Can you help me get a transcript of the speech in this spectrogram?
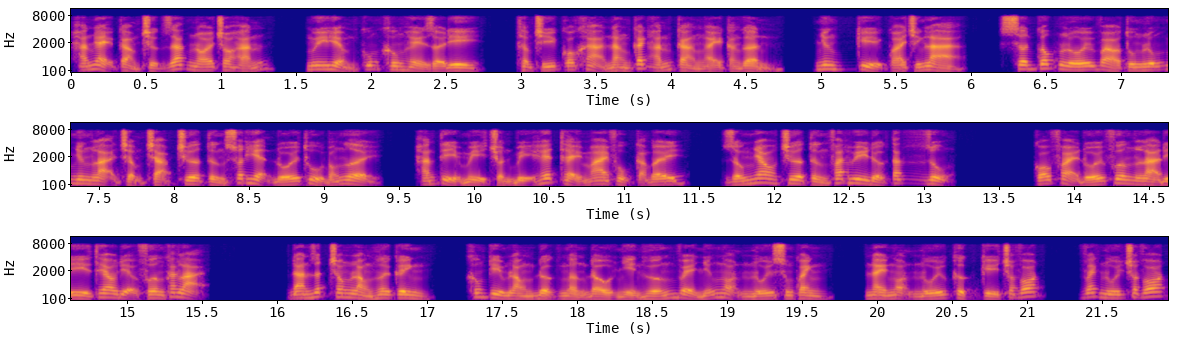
Hắn nhạy cảm trực giác nói cho hắn, nguy hiểm cũng không hề rời đi, thậm chí có khả năng cách hắn càng ngày càng gần, nhưng kỳ quái chính là, sơn cốc lối vào tung lũng nhưng lại chậm chạp chưa từng xuất hiện đối thủ bóng người, hắn tỉ mỉ chuẩn bị hết thể mai phục cả bẫy, giống nhau chưa từng phát huy được tác dụng. Có phải đối phương là đi theo địa phương khác lại? Đan rất trong lòng hơi kinh, không kìm lòng được ngẩng đầu nhìn hướng về những ngọn núi xung quanh, này ngọn núi cực kỳ chót vót, vách núi chót vót,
